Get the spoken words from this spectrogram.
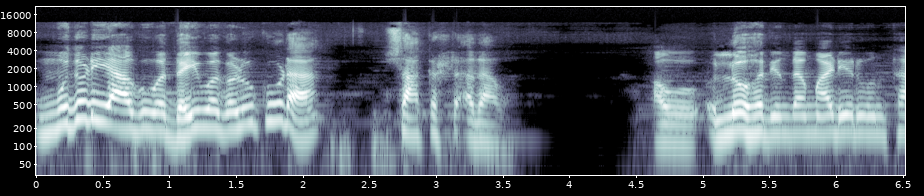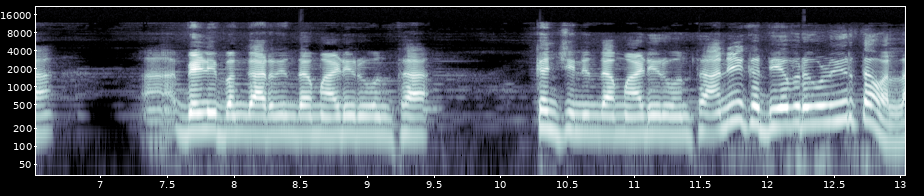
ಮುದುಡಿಯಾಗುವ ದೈವಗಳು ಕೂಡ ಸಾಕಷ್ಟು ಅದಾವ. ಅವು ಲೋಹದಿಂದ ಮಾಡಿರುವಂಥ ಬೆಳ್ಳಿ ಬಂಗಾರದಿಂದ ಮಾಡಿರುವಂಥ ಕಂಚಿನಿಂದ ಮಾಡಿರುವಂಥ ಅನೇಕ ದೇವರುಗಳು ಇರ್ತಾವಲ್ಲ,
